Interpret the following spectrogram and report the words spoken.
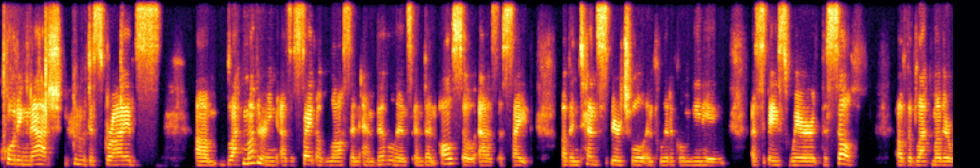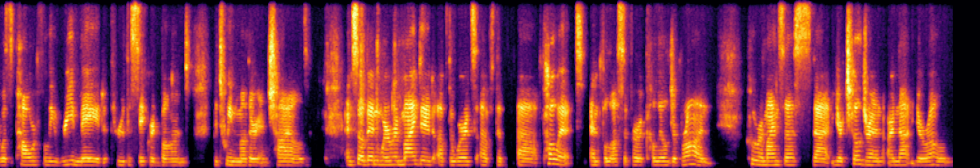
quoting Nash, who describes um, Black mothering as a site of loss and ambivalence, and then also as a site of intense spiritual and political meaning, a space where the self of the Black mother was powerfully remade through the sacred bond between mother and child. And so then we're reminded of the words of the uh, poet and philosopher Khalil Gibran, who reminds us that your children are not your own.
